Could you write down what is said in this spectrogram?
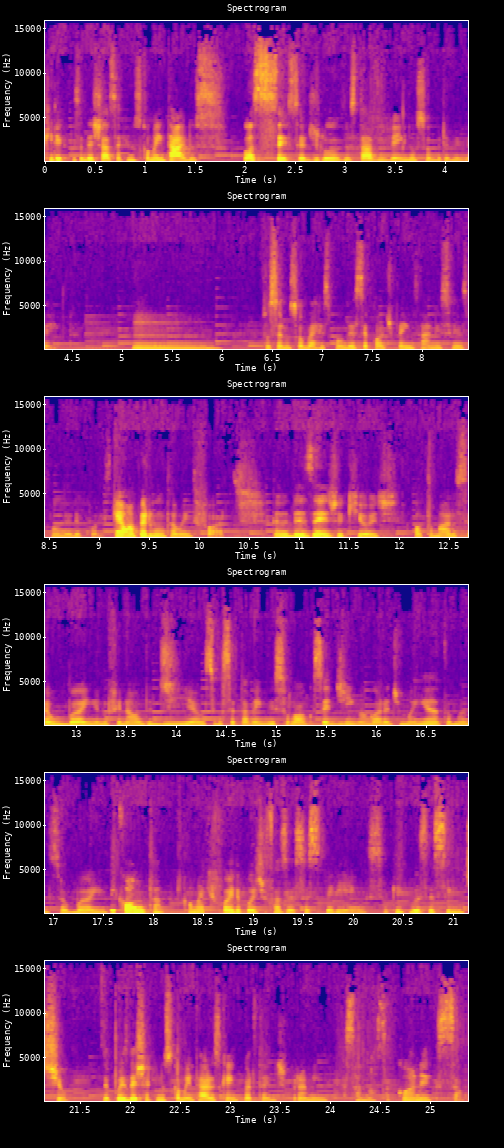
queria que você deixasse aqui nos comentários. Você, ser de luz, está vivendo ou sobrevivendo? Hum, se você não souber responder, você pode pensar nisso e responder depois. Que é uma pergunta muito forte. Então, eu desejo que hoje, ao tomar o seu banho no final do dia, ou se você está vendo isso logo cedinho, agora de manhã, tomando seu banho, me conta como é que foi depois de fazer essa experiência. O que, que você sentiu? Depois deixa aqui nos comentários que é importante para mim essa nossa conexão.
